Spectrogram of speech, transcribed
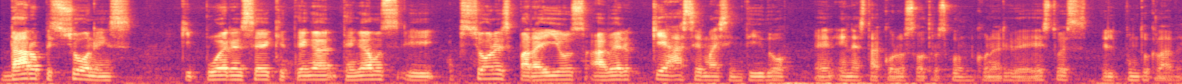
dar opciones que pueden ser que tengan, tengamos y opciones para ellos a ver qué hace más sentido en, estar con nosotros, con, con RD. Esto es el punto clave.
